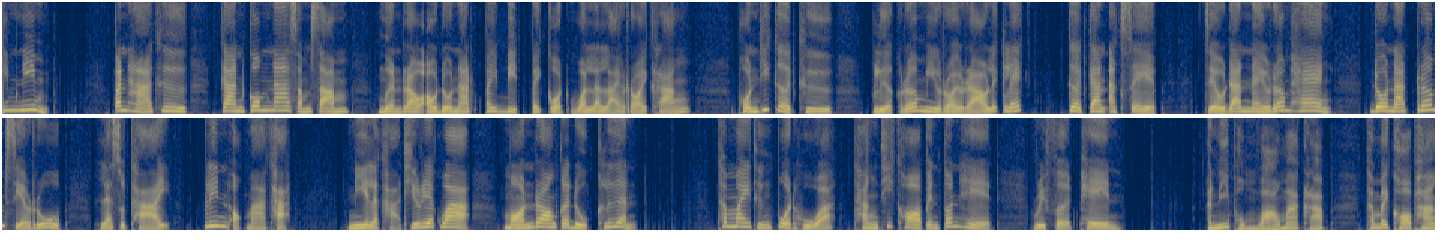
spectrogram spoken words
นิ่มๆ ปัญหาคือการก้มหน้าซ้ำๆ เหมือนเราเอาโดนัทไปบิดไปกดวันละหลายร้อยครั้ง ผลที่เกิดคือ เปลือกเริ่มมีรอยร้าวเล็กๆ เกิดการอักเสบ เจลด้านในเริ่มแห้ง โดนัทเริ่มเสียรูป และสุดท้าย ปลิ้นออกมาค่ะ นี่แหละค่ะที่เรียกว่า หมอนรองกระดูกเคลื่อน ทำไมถึงปวดหัว ทั้งที่คอเป็นต้นเหตุ referred pain อันนี้ผมว้าวมากครับ ทำไมคอพัง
